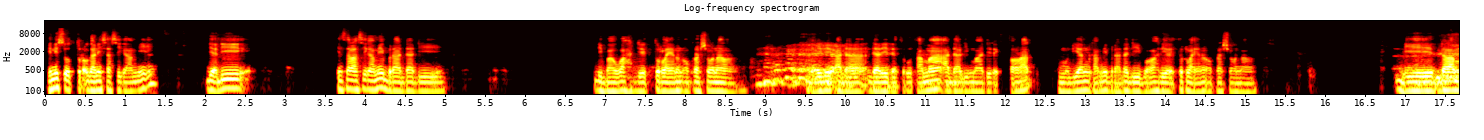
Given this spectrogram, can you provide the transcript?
Ini struktur organisasi kami. Jadi instalasi kami berada di di bawah direktur layanan operasional. Jadi ada dari direktur utama ada lima direktorat, kemudian kami berada di bawah direktur layanan operasional. Di dalam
